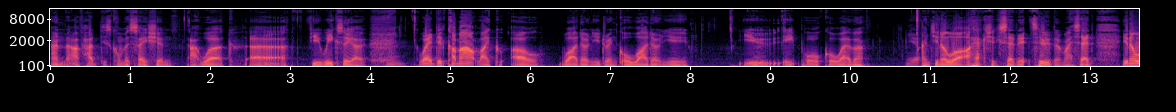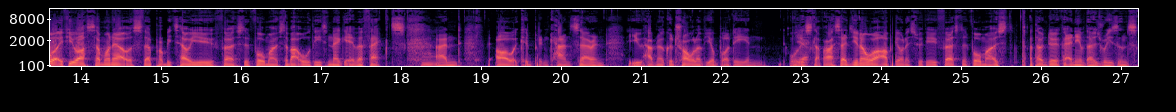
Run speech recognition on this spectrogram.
And I've had this conversation at work uh, a few weeks ago, where it did come out like, "Oh, why don't you drink, or why don't you you eat pork or whatever?" Yeah. And you know what? I actually said it to them. I said, you know what? If you ask someone else, they'll probably tell you first and foremost about all these negative effects mm. and, oh, it could bring cancer and you have no control of your body and all this stuff. I said, you know what? I'll be honest with you. First and foremost, I don't do it for any of those reasons.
